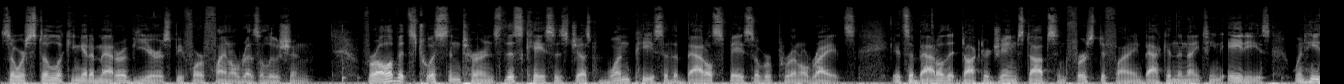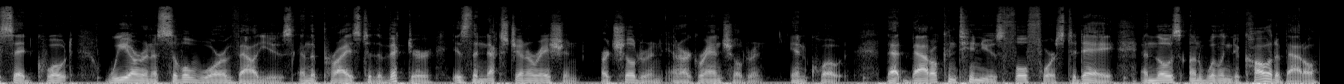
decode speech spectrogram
so we're still looking at a matter of years before final resolution. For all of its twists and turns, this case is just one piece of the battle space over parental rights. It's a battle that Dr. James Dobson first defined back in the 1980s when he said, quote, We are in a civil war of values, and the prize to the victor is the next generation, our children and our grandchildren. End quote. That battle continues full force today, and those unwilling to call it a battle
